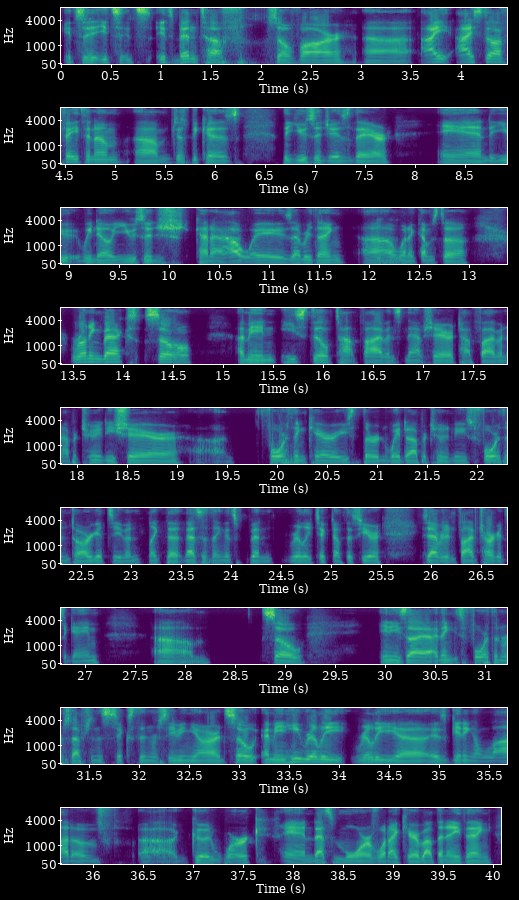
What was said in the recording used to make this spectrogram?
it's it's it's it's been tough so far. Uh, I I still have faith in him, um, just because the usage is there and you we know usage kind of outweighs everything uh, mm-hmm. when it comes to running backs. So, I mean, he's still top five in snap share, top five in opportunity share, uh, fourth in carries, third in weighted opportunities, fourth in targets. Even like that, that's the thing that's been really ticked up this year. He's averaging five targets a game. Um, so. And he's, uh, I think he's fourth in receptions, sixth in receiving yards. So, I mean, he really, really uh, is getting a lot of uh, good work, and that's more of what I care about than anything.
